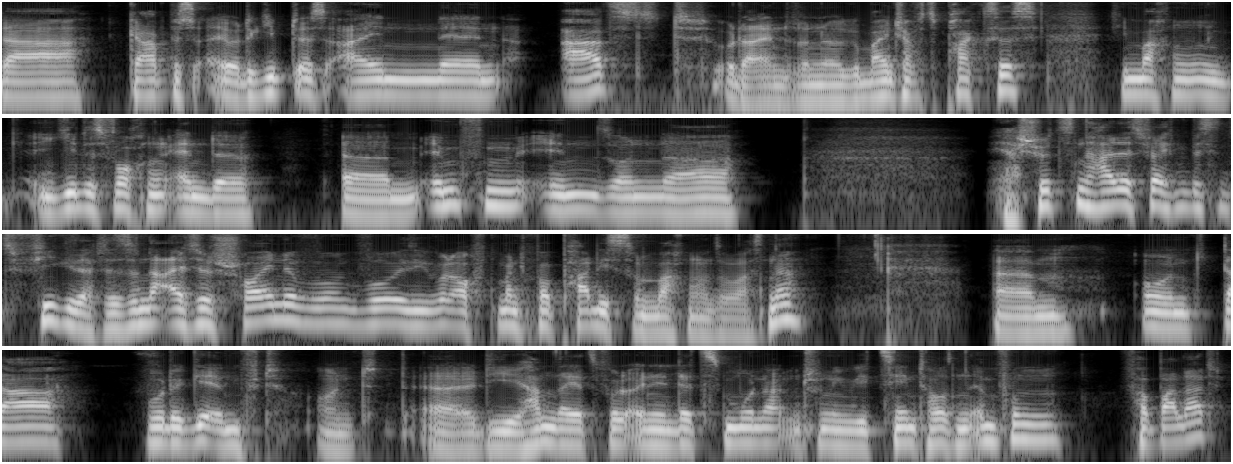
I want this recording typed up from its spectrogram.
da gab es oder gibt es einen Arzt oder eine, so eine Gemeinschaftspraxis, die machen jedes Wochenende ähm, Impfen in so einer ja, Schützenhalle ist vielleicht ein bisschen zu viel gesagt. Das ist so eine alte Scheune, wo, wo sie wohl auch manchmal Partys drin machen und sowas, ne? Ähm, und da wurde geimpft. Und äh, die haben da jetzt wohl in den letzten Monaten schon irgendwie 10.000 Impfungen verballert.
